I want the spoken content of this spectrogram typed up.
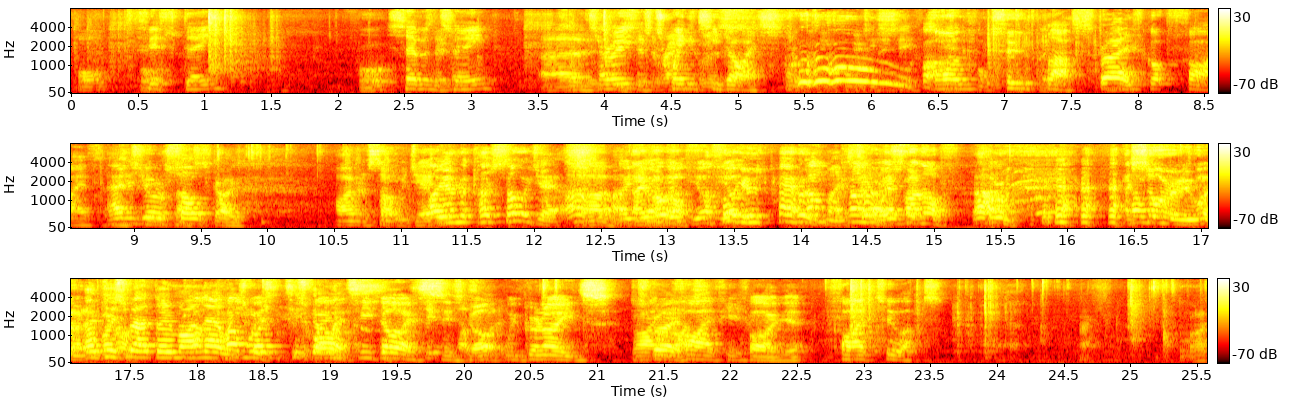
four. 15, Four. 17, Uh, three, you said 20 was dice. 46. On two plus. Brad. You've got five. How on did two your plus. assault go? I haven't assaulted yet. Oh, you haven't close assaulted yet? Oh, No, I, they I, were I, off. thought you was parried, mate. Sorry, Sorry. let's run off. I saw who we were. I'm just about to do mine now with Come with 20 20 dice. dice Six he's plus got with grenades. Right, Straight. five. You, Five, yeah. five two ups. Right.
